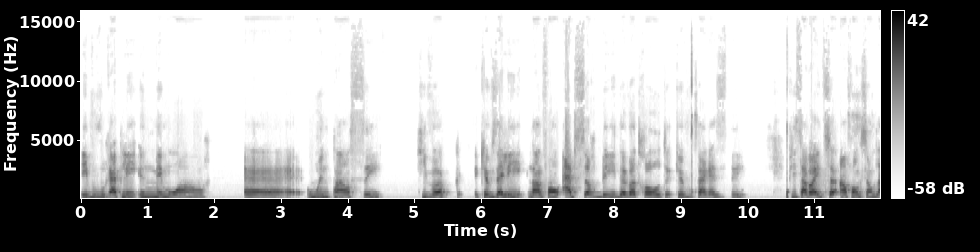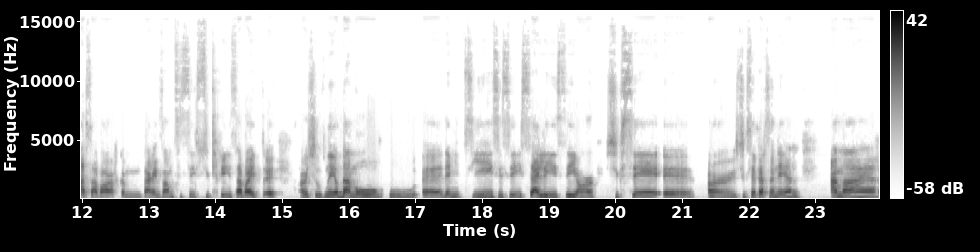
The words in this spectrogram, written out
et vous vous rappelez une mémoire euh, ou une pensée qui va que vous allez, dans le fond, absorber de votre hôte que vous parasitez. Puis ça va être en fonction de la saveur. Comme par exemple, si c'est sucré, ça va être euh, un souvenir d'amour ou euh, d'amitié. Si c'est salé, c'est un succès, euh, un succès personnel. Amer,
